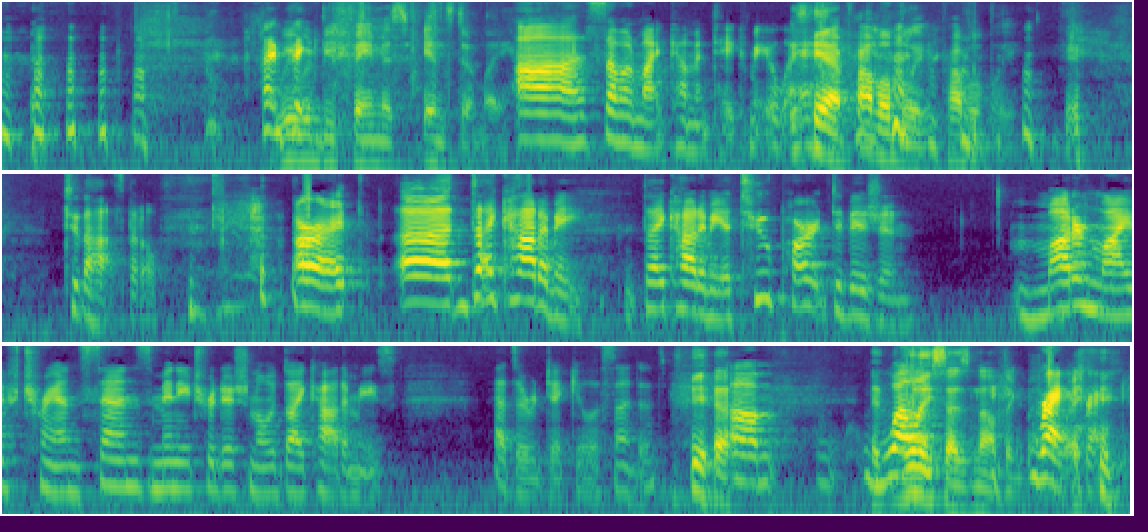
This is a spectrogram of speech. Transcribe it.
I we would be famous instantly. uh, someone might come and take me away yeah, probably, probably. to the hospital. All right uh, dichotomy dichotomy a two-part division. Modern life transcends many traditional dichotomies. That's a ridiculous sentence. Yeah. um, It well- really says nothing. right right.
